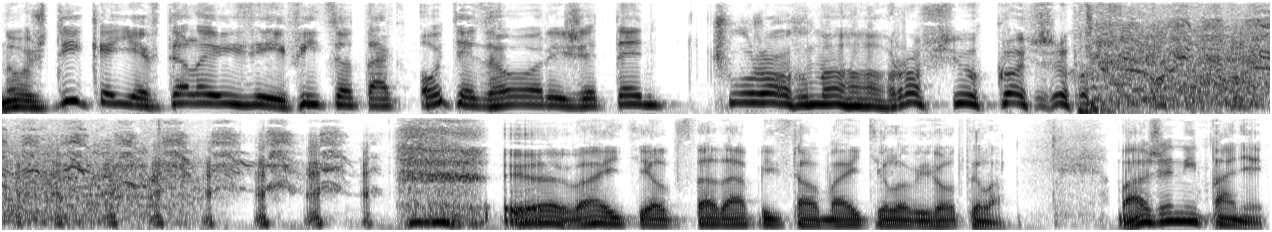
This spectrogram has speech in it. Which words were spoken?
No vždy, keď je v televízii Fico, tak otec hovorí, že ten čuroch má hrubšiu kožu. Majiteľ psa napísal majiteľovi hotela. Vážený pane,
